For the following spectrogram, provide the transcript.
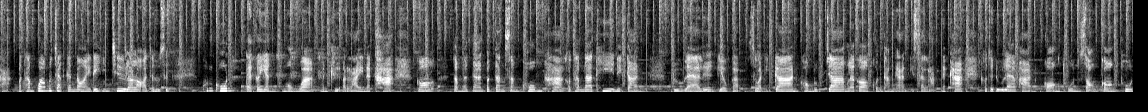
ค่ะ มาทำความรู้จักกันหน่อยได้ยินชื่อแล้วเราอาจจะรู้สึกคุ้นๆแต่ก็ยังงงว่ามันคืออะไรนะคะ ก็ สำนักงานประกันสังคมค่ะ เขาทำหน้าที่ในการดูแลเรื่องเกี่ยวกับสวัสดิการของลูกจ้าง แล้วก็คนทำงานอิสระนะคะ เขาจะดูแลผ่านกองทุน 2 กองทุน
